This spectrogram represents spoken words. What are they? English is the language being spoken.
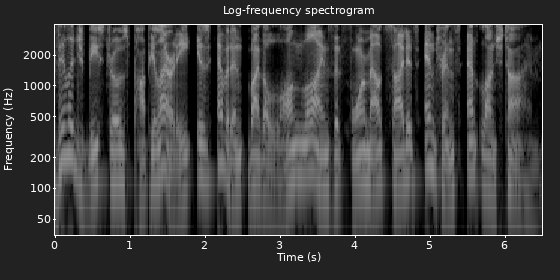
Village Bistro's popularity is evident by the long lines that form outside its entrance at lunchtime.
